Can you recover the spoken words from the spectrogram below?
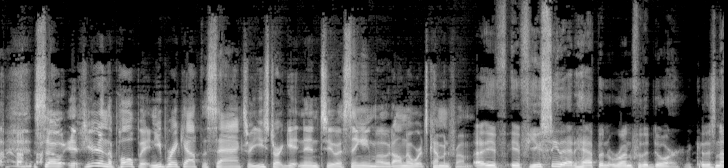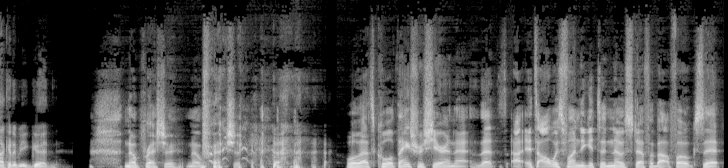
so if you're in the pulpit and you break out the sax or you start getting into a singing mode, I'll know where it's coming from. Uh, if if you see that happen, run for the door because it's not going to be good. No pressure. No pressure. well, that's cool. Thanks for sharing that. That's uh, it's always fun to get to know stuff about folks that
